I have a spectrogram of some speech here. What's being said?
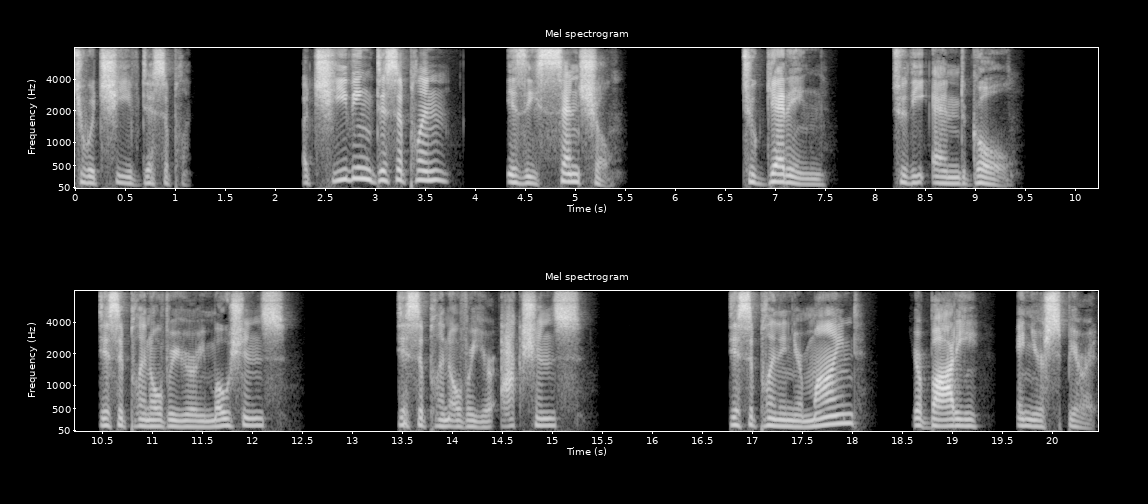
to achieve discipline. Achieving discipline is essential to getting to the end goal. Discipline over your emotions, discipline over your actions, discipline in your mind, your body, and your spirit.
